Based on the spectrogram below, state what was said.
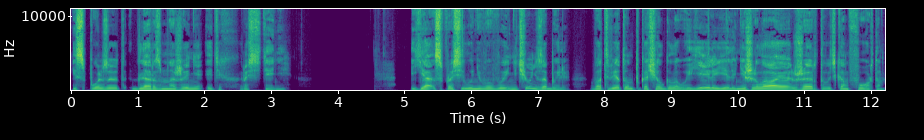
используют для размножения этих растений. Я спросил у него, вы ничего не забыли? В ответ он покачал головой, еле-еле, не желая жертвовать комфортом,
